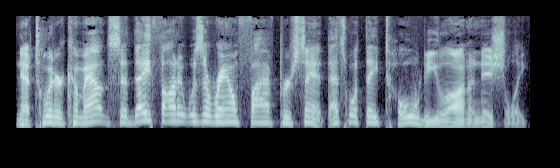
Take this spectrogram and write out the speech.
Now Twitter come out and said they thought it was around 5%. That's what they told Elon initially.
